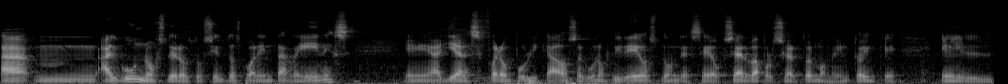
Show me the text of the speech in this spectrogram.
a mm, algunos de los 240 rehenes. Eh, ayer fueron publicados algunos videos donde se observa, por cierto, el momento en que el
